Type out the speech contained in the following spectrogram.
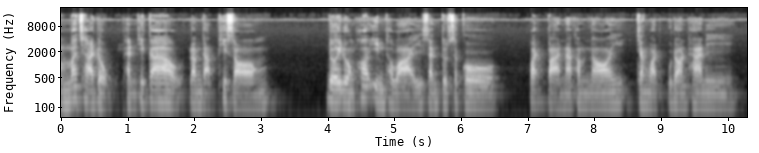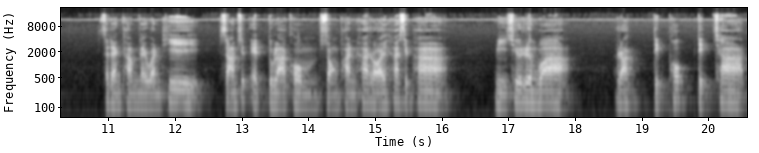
รรมชาดกแผ่นที่ 9 ลำดับที่สองโดยหลวงพ่ออินถวายสันตุสโก วัดป่านาคำน้อย จังหวัดอุดรธานี แสดงธรรมในวันที่ 31 ตุลาคม 2555 มีชื่อเรื่องว่า รักติดภพติดชาติ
